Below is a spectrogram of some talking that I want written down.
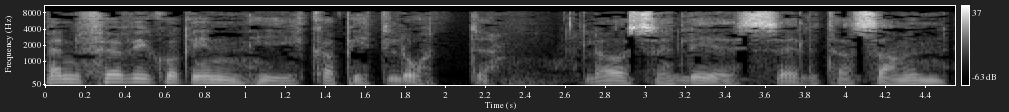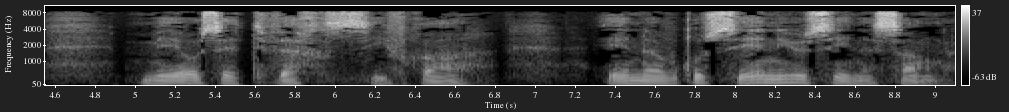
Men før vi går inn i kapittel åtte, la oss lese eller ta sammen med oss et vers ifra en av Rosenius sine sanger.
